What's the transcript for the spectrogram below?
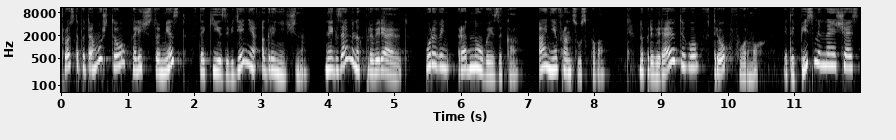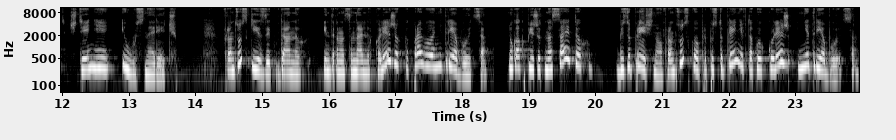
Просто потому, что количество мест в такие заведения ограничено. На экзаменах проверяют уровень родного языка, а не французского. Но проверяют его в трех формах. Это письменная часть, чтение и устная речь. Французский язык в данных интернациональных колледжах, как правило, не требуется. Но, как пишут на сайтах, безупречного французского при поступлении в такой колледж не требуется.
